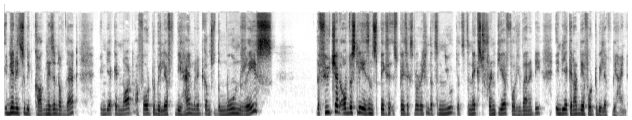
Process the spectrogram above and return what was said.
India needs to be cognizant of that. India cannot afford to be left behind when it comes to the moon race. The future obviously is in space space exploration. That's a new that's the next frontier for humanity. India cannot be afford to be left behind.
